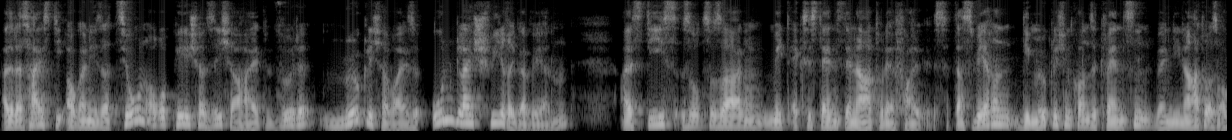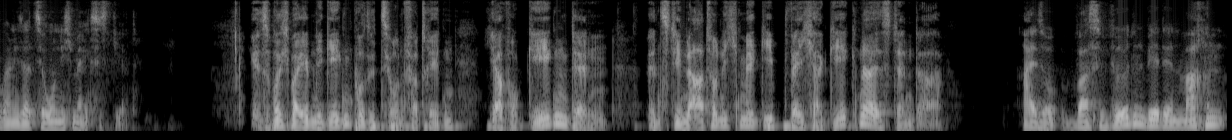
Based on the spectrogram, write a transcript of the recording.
Also das heißt, die Organisation europäischer Sicherheit würde möglicherweise ungleich schwieriger werden, als dies sozusagen mit Existenz der NATO der Fall ist. Das wären die möglichen Konsequenzen, wenn die NATO als Organisation nicht mehr existiert. Jetzt muss ich mal eben die Gegenposition vertreten. Ja, wogegen denn? Wenn es die NATO nicht mehr gibt, welcher Gegner ist denn da? Also, was würden wir denn machen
